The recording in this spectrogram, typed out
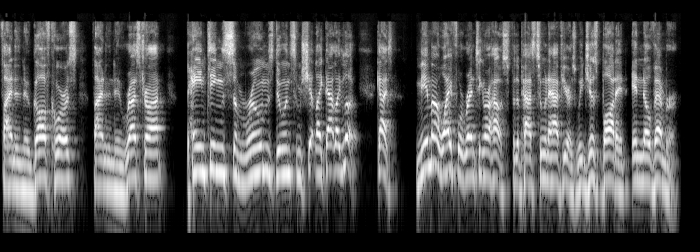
finding a new golf course, finding a new restaurant, painting some rooms, doing some shit like that. Like, look, guys, me and my wife were renting our house for the past two and a half years. We just bought it in November.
